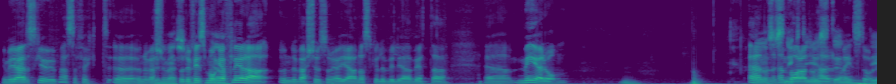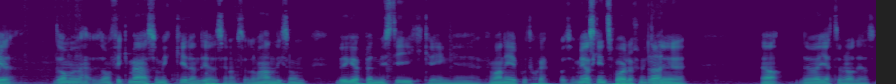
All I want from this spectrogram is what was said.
Ja, men jag älskar ju Mass Effect-universumet och det finns många ja. flera universum som jag gärna skulle vilja veta eh, mer om. Mm. Än, än bara den här main story. del- De, de fick med så mycket i den DLCn också. De hann liksom bygga upp en mystik kring, eh, för man är ju på ett skepp och så. Men jag ska inte spoila för mycket. Det, ja, det var jättebra DLC.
